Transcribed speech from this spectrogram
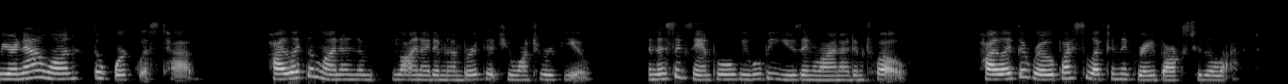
We are now on the Work List tab. Highlight the line item, line item number that you want to review. In this example, we will be using line item 12. Highlight the row by selecting the gray box to the left.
